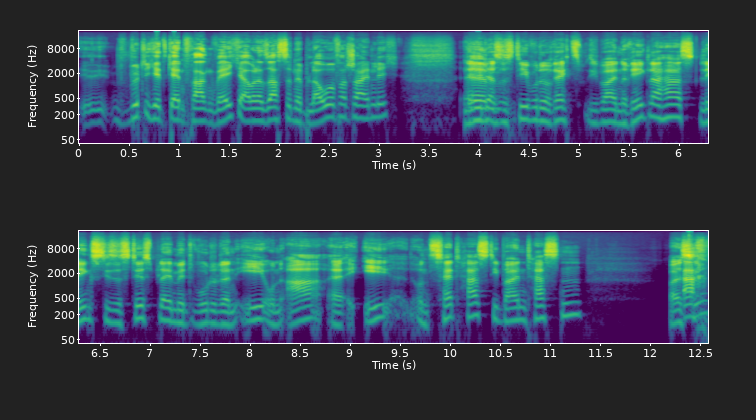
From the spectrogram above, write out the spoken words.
würde ich jetzt gern fragen, welche, aber dann sagst du eine blaue wahrscheinlich. Nee, Ähm, das ist die, wo du rechts die beiden Regler hast, links dieses Display mit, wo du dann E und A, äh, E und Z hast, die beiden Tasten. Weißt Ach, du?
